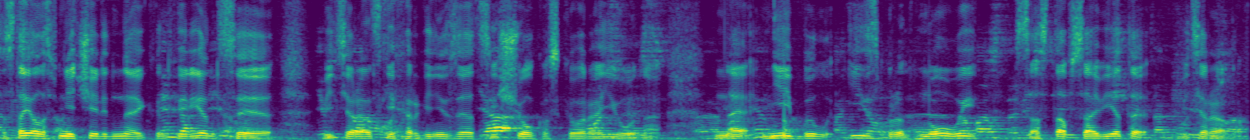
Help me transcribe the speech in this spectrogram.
Состоялась внеочередная конференция ветеранских организаций Щелковского района. На ней был избран новый состав Совета ветеранов.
